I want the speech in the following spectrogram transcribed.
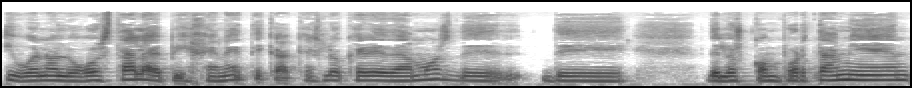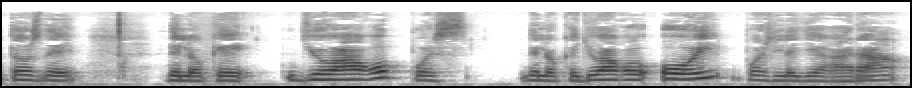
Y bueno, luego está la epigenética, que es lo que heredamos de, de, los comportamientos, de, de lo que yo hago, pues de lo que yo hago hoy, pues le llegará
